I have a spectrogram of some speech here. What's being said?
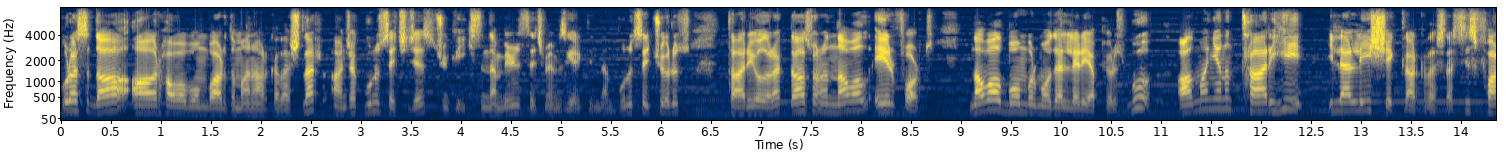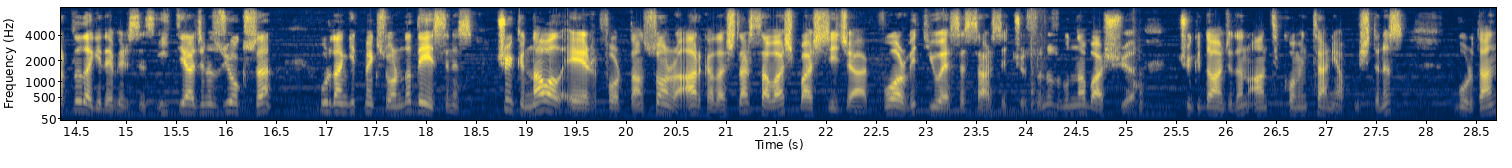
Burası daha ağır hava bombardımanı arkadaşlar. Ancak bunu seçeceğiz. Çünkü ikisinden birini seçmemiz gerektiğinden bunu seçiyoruz tarihi olarak. Daha sonra Naval Air Force, Naval Bomber modelleri yapıyoruz. Bu Almanya'nın tarihi ilerleyiş şekli arkadaşlar. Siz farklı da gidebilirsiniz. İhtiyacınız yoksa buradan gitmek zorunda değilsiniz. Çünkü Naval Air Force'dan sonra arkadaşlar savaş başlayacak. War with USSR seçiyorsunuz. Bununla başlıyor. Çünkü daha önceden anti-Comintern yapmıştınız. Buradan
